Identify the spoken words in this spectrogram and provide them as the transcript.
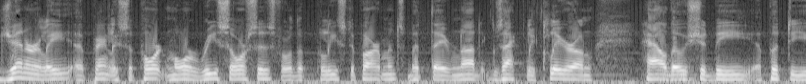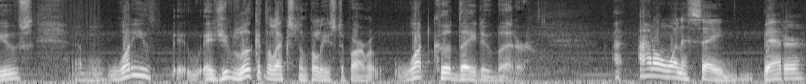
generally apparently support more resources for the police departments, but they're not exactly clear on how those should be uh, put to use. Mm-hmm. What do you, as you look at the Lexington Police Department, what could they do better? I, I don't want to say better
